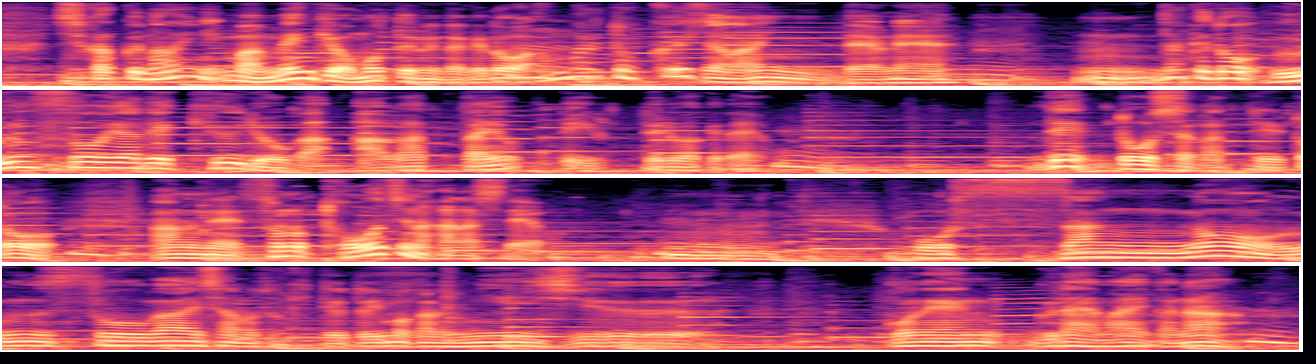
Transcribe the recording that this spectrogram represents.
資格ないまあ免許は持ってるんだけど、うん。あんまり得意じゃないんだよね、うん、だけど運送屋で給料が上がったよって言ってるわけだよ。うん。でどうしたかっていうとうん。あのねその当時の話だよ、ううん。ん、おっさんの運送会社の時っていうと今から25年ぐらい前かな。うん。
